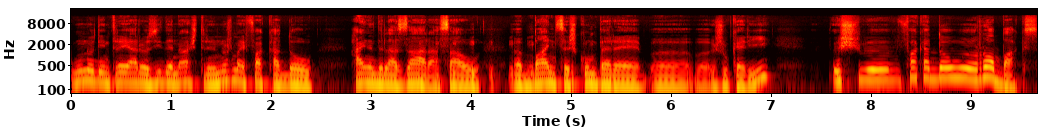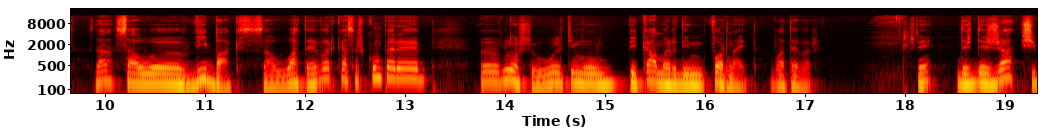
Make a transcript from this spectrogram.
unul dintre ei are o zi de naștere, nu-și mai fac cadou haine de la Zara sau uh, bani să-și cumpere uh, uh, jucării, își uh, fac cadou Robux da? sau uh, V-Bucks sau whatever ca să-și cumpere uh, nu știu, ultimul picamăr din Fortnite, whatever. Știi? Deci deja și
